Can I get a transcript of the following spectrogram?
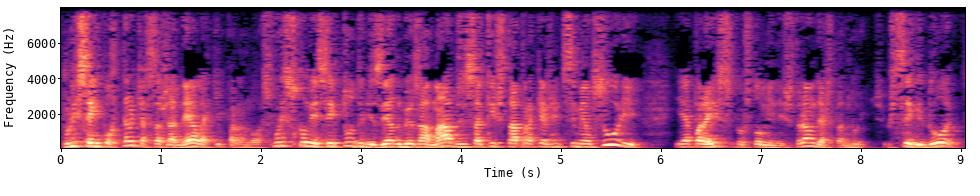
Por isso é importante essa janela aqui para nós. Por isso comecei tudo dizendo, meus amados, isso aqui está para que a gente se mensure. E é para isso que eu estou ministrando esta noite. Os seguidores.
